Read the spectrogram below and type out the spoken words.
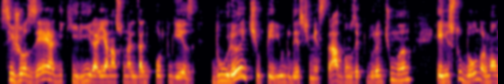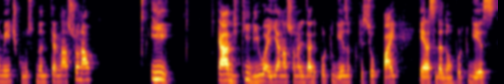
se José adquirir aí a nacionalidade portuguesa durante o período deste mestrado, vamos dizer que durante um ano, ele estudou normalmente como estudante internacional e adquiriu aí a nacionalidade portuguesa, porque seu pai era cidadão português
